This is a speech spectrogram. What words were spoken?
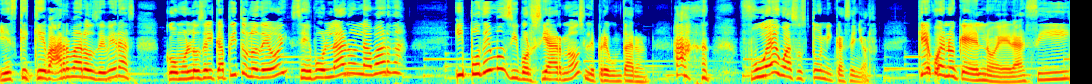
Y es que qué bárbaros de veras, como los del capítulo de hoy, se volaron la barda. ¿Y podemos divorciarnos? le preguntaron. ¡Ja! Fuego a sus túnicas, señor. Qué bueno que él no era así.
